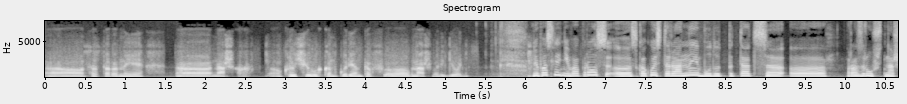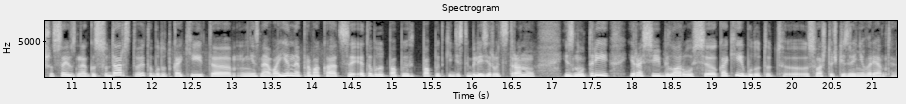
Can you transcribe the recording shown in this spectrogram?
со стороны э, наших ключевых конкурентов э, в нашем регионе. Ну и последний вопрос. С какой стороны будут пытаться разрушить наше союзное государство? Это будут какие-то, не знаю, военные провокации, это будут попытки дестабилизировать страну изнутри и Россию и Беларусь. Какие будут, с вашей точки зрения, варианты?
